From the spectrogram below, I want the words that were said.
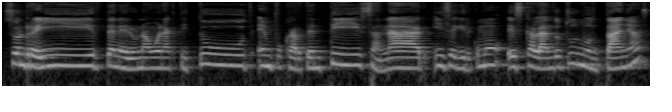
sonreír, tener una buena actitud, enfocarte en ti, sanar y seguir como escalando tus montañas,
